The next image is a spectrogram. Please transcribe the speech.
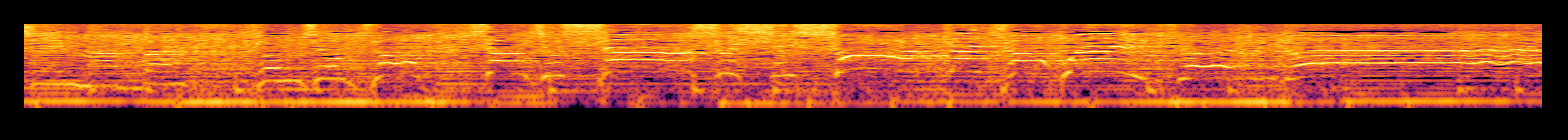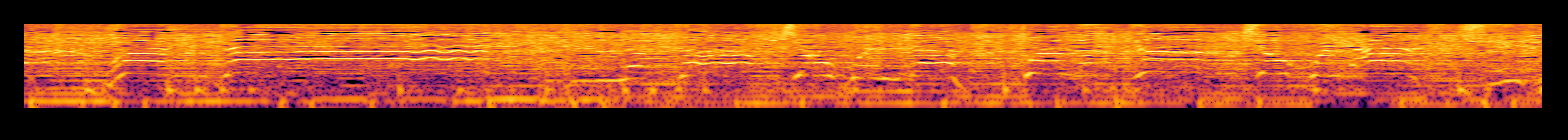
己麻烦。痛就痛，伤就伤，是谁说肝肠会寸断？混蛋！点了灯就会亮，关了灯就会暗。谁活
